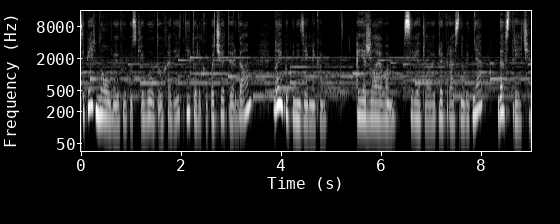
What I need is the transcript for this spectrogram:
Теперь новые выпуски будут выходить не только по четвергам, но и по понедельникам. А я желаю вам светлого и прекрасного дня. До встречи.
